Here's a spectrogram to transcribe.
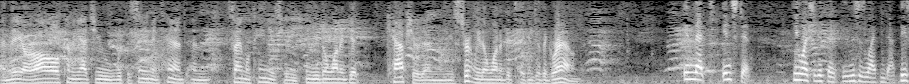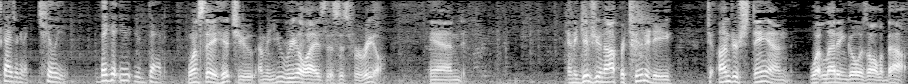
and they are all coming at you with the same intent and simultaneously, you don't want to get captured, and you certainly don't want to be taken to the ground. In that instant, he wants you to think, this is life and death. These guys are going to kill you. They get you, you're dead. Once they hit you, I mean, you realize this is for real. And and it gives you an opportunity to understand what letting go is all about.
